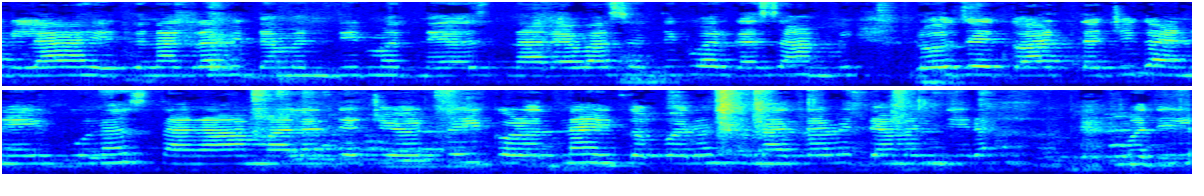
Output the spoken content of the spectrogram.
लागला लागल्या आहेत नागरा विद्यामंदिरमध्ये असणाऱ्या वासंतिक वर्गास आम्ही रोज येतो. आत्ताची गाणे ऐकून असताना आम्हाला त्याचे अर्थही कळत नाहीत परंतु नागरा विद्यामंदिरामधील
